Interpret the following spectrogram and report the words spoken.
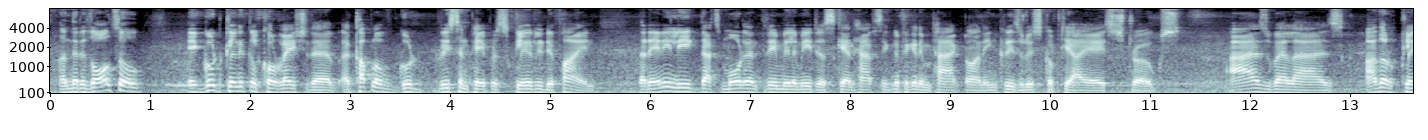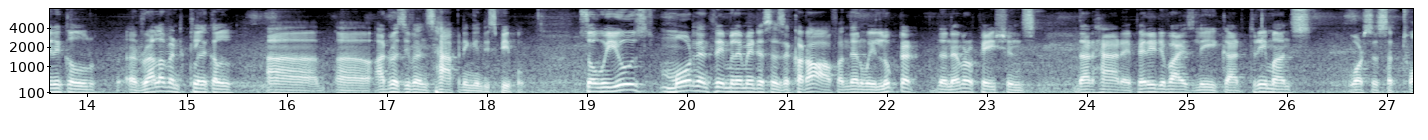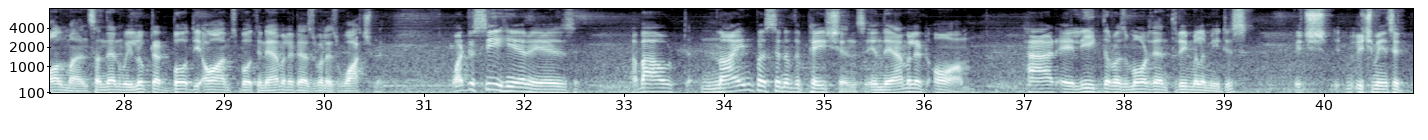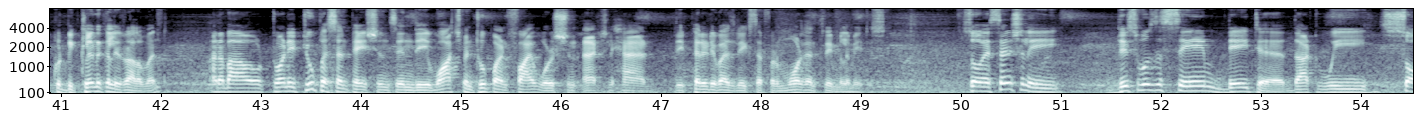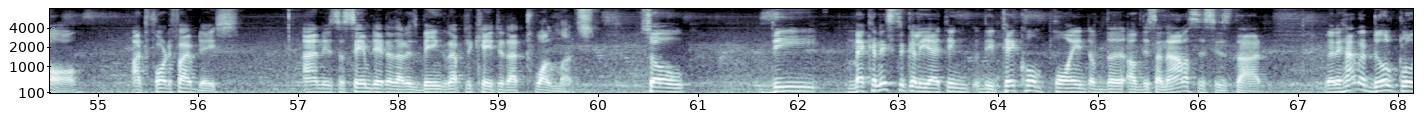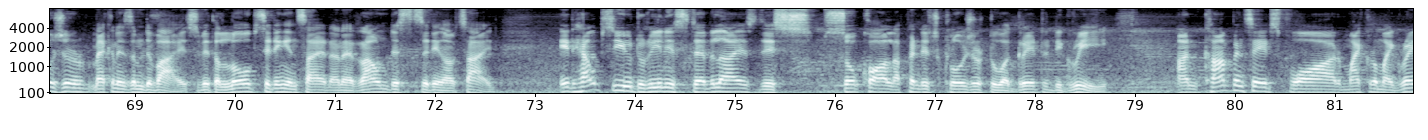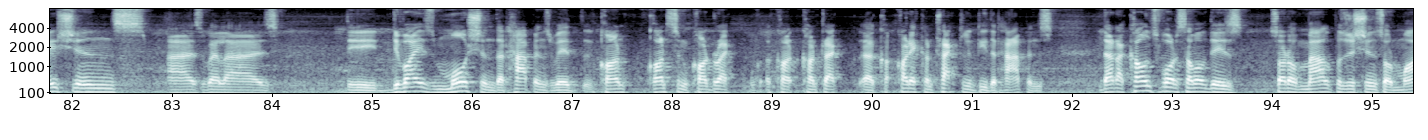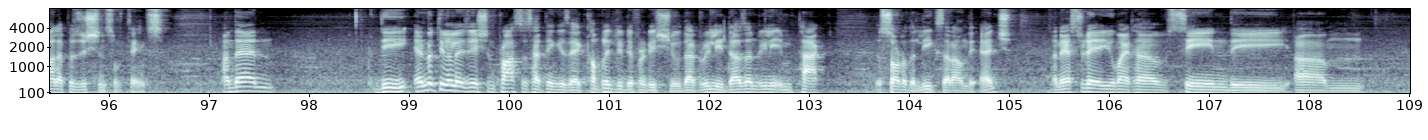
And there is also a good clinical correlation. A, couple of good recent papers clearly define that any leak that's more than three millimeters can have significant impact on increased risk of TIA strokes, as well as other clinical, uh, relevant clinical uh, uh, adverse events happening in these people. So we used more than three millimeters as a cutoff, and then we looked at the number of patients that had a peri-device leak at three months versus at 12 months, and then we looked at both the arms, both in Amulet as well as Watchman. What you see here is about 9% of the patients in the amulet arm had a leak that was more than 3 millimeters, which, which means it could be clinically relevant. And about 22% patients in the Watchman 2.5 version actually had the peri-device leaks that were more than 3 millimeters. So essentially, this was the same data that we saw at 45 days, and it's the same data that is being replicated at 12 months. So the mechanistically, I think the take-home point of the of this analysis is that when you have a dual closure mechanism device with a lobe sitting inside and a round disc sitting outside, it helps you to really stabilize this so-called appendage closure to a greater degree and compensates for micromigrations as well as the device motion that happens with con constant contract, uh, contract, uh, cardiac contractility that happens that accounts for some of these sort of malpositions or malappositions of things. And then the endothelialization process, I think, is a completely different issue that really doesn't really impact the sort of the leaks around the edge. And yesterday you might have seen the um,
